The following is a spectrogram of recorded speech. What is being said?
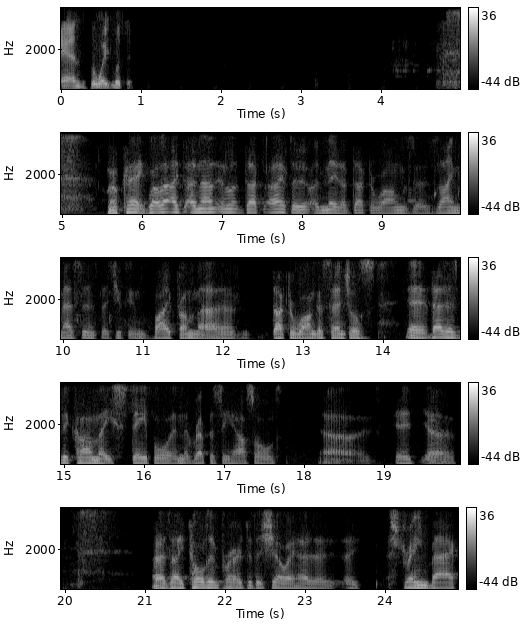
and the weightlifting. Okay. Well, I, I, I have to admit that Dr. Wong's uh, that you can buy from uh, Dr. Wong Essentials, uh, that has become a staple in the Repacy household. Uh, it, uh, as I told him prior to the show, I had a, a strained back.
